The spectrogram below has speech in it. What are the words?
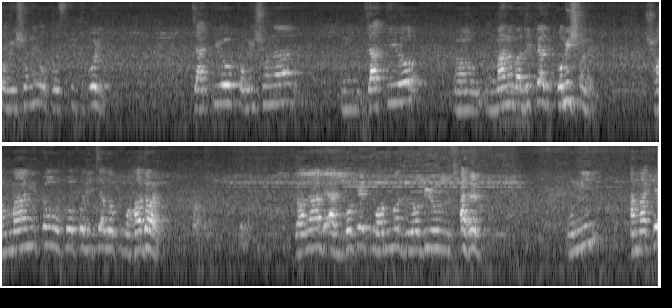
কমিশনে উপস্থিত করি জাতীয় কমিশনার জাতীয় মানবাধিকার কমিশনে সম্মানিত উপপরিচালক মহোদয়, জনাব অ্যাডভোকেট মোহাম্মদ রবিউল সাহেব, উনি আমাকে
